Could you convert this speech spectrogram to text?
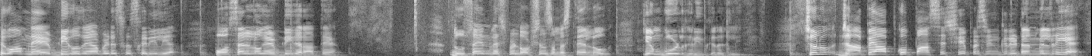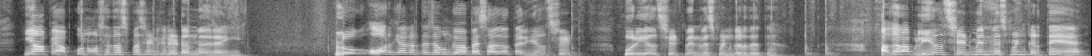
देखो, हमने एफडी को तो यहाँ पे डिस्कस कर ही लिया। बहुत सारे लोग एफडी कराते हैं। दूसरा इन्वेस्टमेंट ऑप्शन समझते हैं लोग कि हम गोल्ड खरीद के रख लेंगे। चलो, जहाँ पे आपको पाँच से छः परसेंट की रिटर्न मिल रही है, यहाँ पे आपको नौ से दस परसेंट की रिटर्न मिल जाएगी। लोग और क्या करते हैं जब उनके पास पैसा आ जाता है? रियल स्टेट वो रियल स्टेट में इन्वेस्टमेंट कर देते हैं। अगर आप रियल स्टेट में इन्वेस्टमेंट करते हैं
